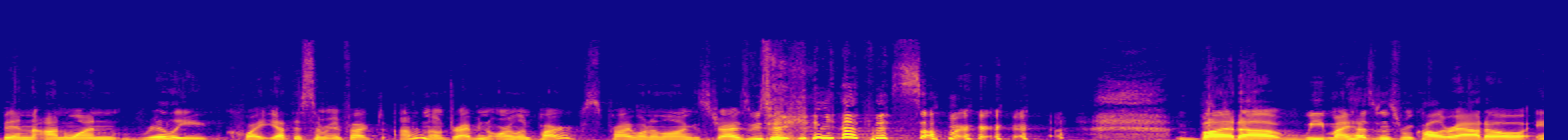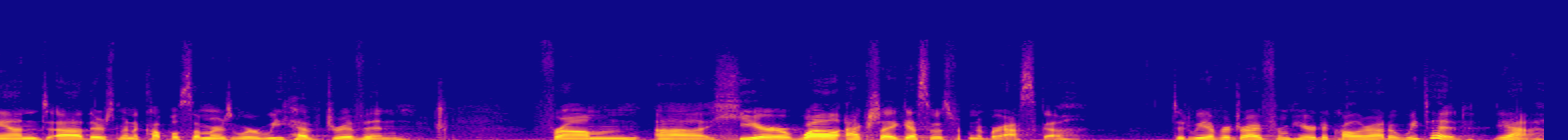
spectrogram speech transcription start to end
been on one really quite yet this summer. In fact, I don't know, driving to Orland Park is probably one of the longest drives we've taken yet this summer. but uh, we, my husband's from Colorado, and uh, there's been a couple summers where we have driven from uh, here. Well, actually, I guess it was from Nebraska. Did we ever drive from here to Colorado? We did, yeah.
